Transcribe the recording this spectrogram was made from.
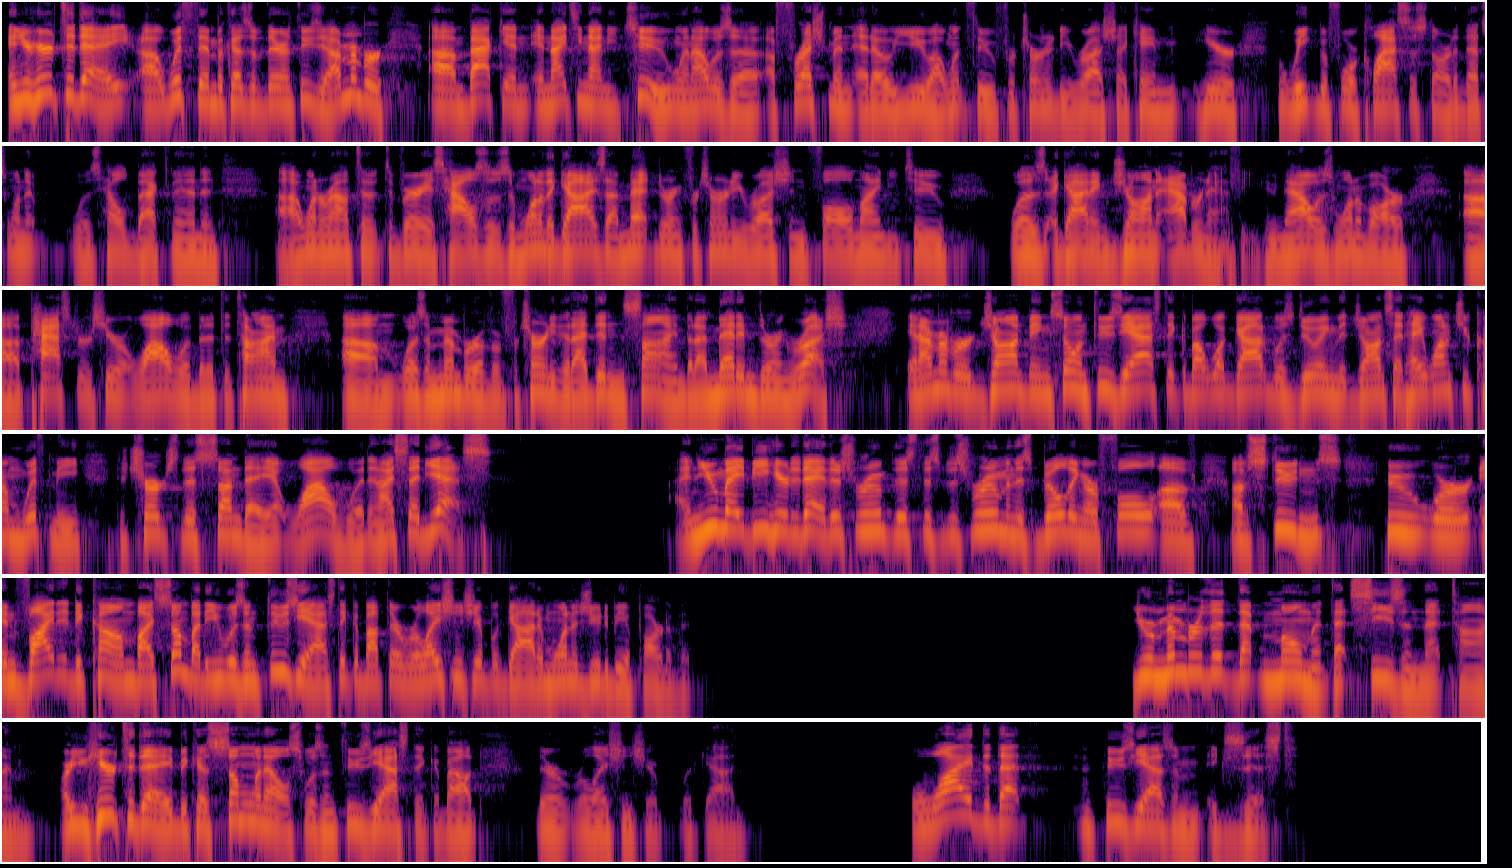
And you're here today uh, with them because of their enthusiasm. I remember um, back in, in 1992 when I was a, a, freshman at OU, I went through fraternity rush. I came here the week before classes started. That's when it was held back then. And I went around to, to various houses, and one of the guys I met during Fraternity Rush in fall 92 was a guy named John Abernathy, who now is one of our uh, pastors here at Wildwood, but at the time um, was a member of a fraternity that I didn't sign, but I met him during Rush. And I remember John being so enthusiastic about what God was doing that John said, Hey, why don't you come with me to church this Sunday at Wildwood? And I said, Yes. And you may be here today. This room, this, this, this room and this building are full of, of students who were invited to come by somebody who was enthusiastic about their relationship with God and wanted you to be a part of it. You remember that, that moment, that season, that time. Are you here today because someone else was enthusiastic about their relationship with God? why did that enthusiasm exist?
